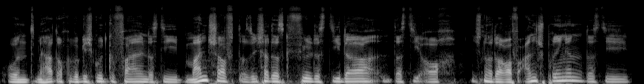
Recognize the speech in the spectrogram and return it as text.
Und mir hat auch wirklich gut gefallen, dass die Mannschaft, also ich hatte das Gefühl, dass die da, dass die auch nicht nur darauf anspringen, dass die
